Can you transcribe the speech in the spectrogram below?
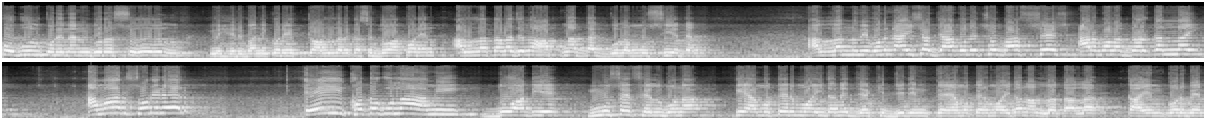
কবুল করে নেন গো রসুল। মেহরবানি করে একটু আল্লাহর কাছে দোয়া করেন। আল্লাহ তালা যেন আপনার দাগ গোলাম মুছিয়ে দেন। আল্লাহ নবী বলেন আইসা যা বলেছ বাস শেষ, আর বলার দরকার নাই। আমার শরীরের এই ক্ষতগুলা আমি দোয়া দিয়ে মুছে ফেলব না। কেয়ামতের ময়দানে যেদিন কেয়ামতের ময়দান আল্লাহ তালা কায়েম করবেন।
